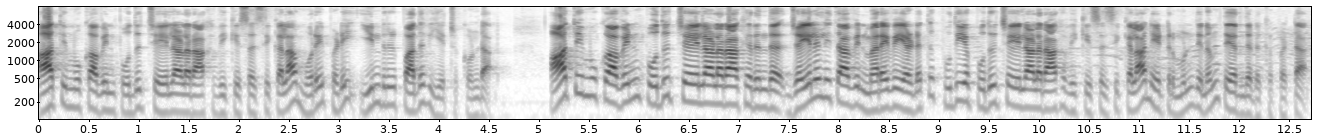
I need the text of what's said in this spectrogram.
அதிமுகவின் பொதுச் செயலாளராக வி. கே. சசிகலா முறைப்படி இன்று பதவியேற்றுக் கொண்டார். அதிமுகவின் பொதுச் செயலாளராக இருந்த ஜெயலலிதாவின் மறைவை அடுத்து புதிய பொதுச் செயலாளராக வி. கே. சசிகலா நேற்று முன்தினம் தேர்ந்தெடுக்கப்பட்டார்.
